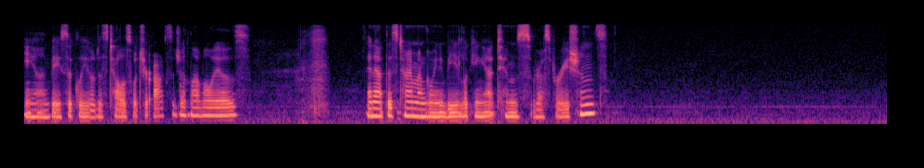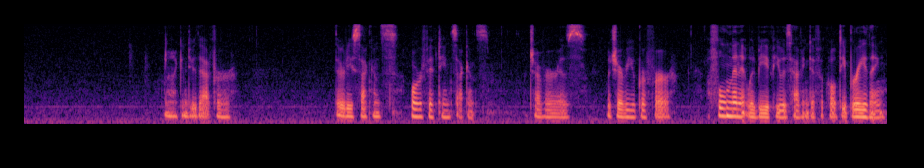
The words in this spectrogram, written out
and basically it'll just tell us what your oxygen level is. And at this time I'm going to be looking at Tim's respirations. And I can do that for 30 seconds or 15 seconds, whichever is whichever you prefer. A full minute would be if he was having difficulty breathing.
